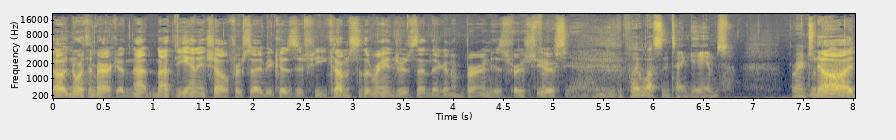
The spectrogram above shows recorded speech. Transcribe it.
oh, North America, not not the NHL per se, because if he comes to the Rangers, then they're going to burn his first year. Yeah, You could play less than ten games. Rangers No, I,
